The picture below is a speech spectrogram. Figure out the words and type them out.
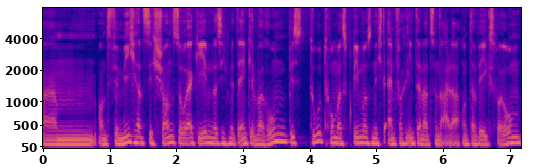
Ähm, und für mich hat es sich schon so ergeben, dass ich mir denke, warum bist du, Thomas Primus, nicht einfach internationaler unterwegs? Warum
